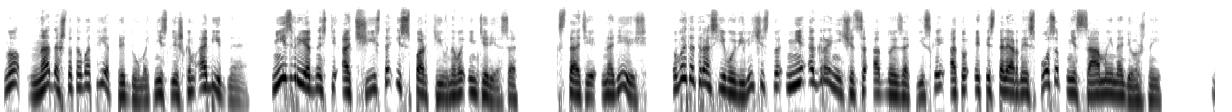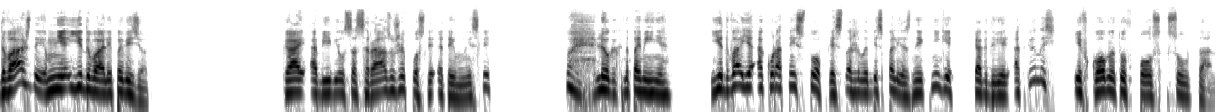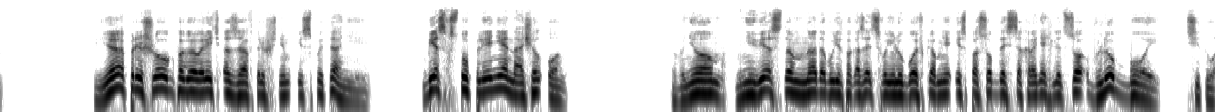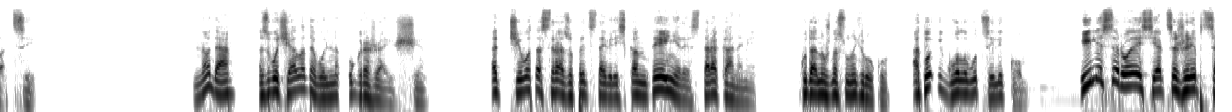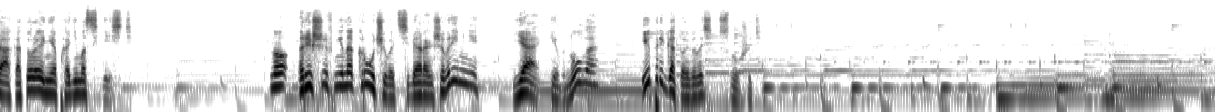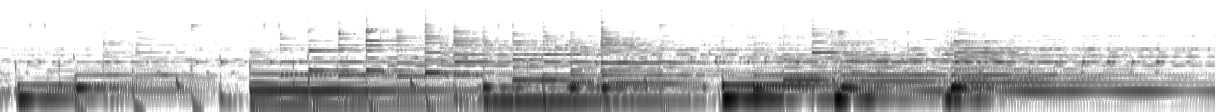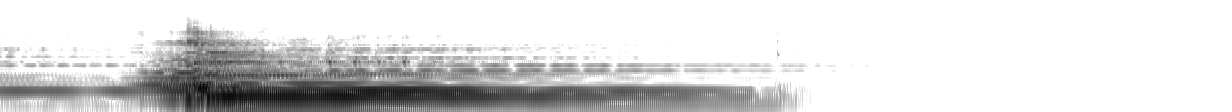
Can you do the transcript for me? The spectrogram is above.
Но надо что-то в ответ придумать, не слишком обидное. Не из вредности, а чисто из спортивного интереса. Кстати, надеюсь, в этот раз его величество не ограничится одной запиской, а то эпистолярный способ не самый надежный. Дважды мне едва ли повезет. Кай объявился сразу же после этой мысли. Ой, легок на помине. Едва я аккуратной стопкой сложила бесполезные книги, как дверь открылась, и в комнату вполз султан. Я пришел поговорить о завтрашнем испытании. Без вступления начал он. В нем невестам надо будет показать свою любовь ко мне и способность сохранять лицо в любой ситуации. Ну да, звучало довольно угрожающе. От чего-то сразу представились контейнеры с тараканами, куда нужно сунуть руку, а то и голову целиком или сырое сердце жеребца, которое необходимо съесть. Но, решив не накручивать себя раньше времени, я кивнула и приготовилась слушать.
